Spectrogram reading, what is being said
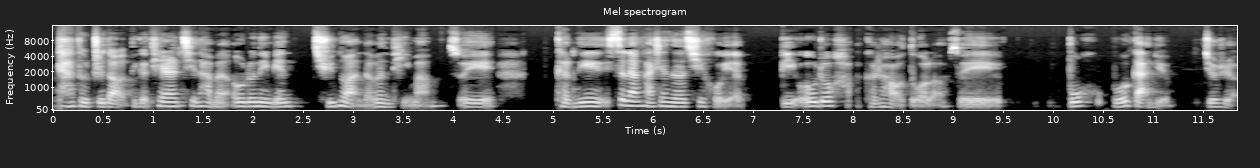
大家都知道那个天然气，他们欧洲那边取暖的问题嘛，所以肯定斯里兰卡现在的气候也比欧洲好，可是好多了，所以不，我感觉就是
